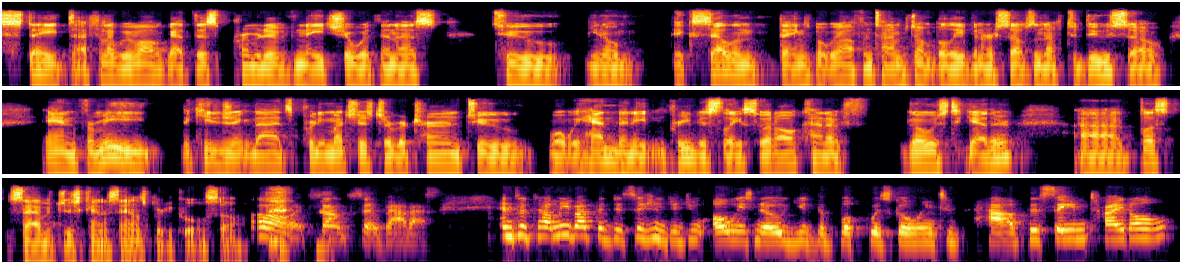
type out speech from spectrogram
state. I feel like we've all got this primitive nature within us to, you know, excel in things, but we oftentimes don't believe in ourselves enough to do so. And for me, the ketogenic diet is pretty much just a return to what we had been eating previously. So it all kind of goes together. Uh, plus, savage just kind of sounds pretty cool. So, oh, it sounds so badass. And so tell me about the decision. Did you always know you the book was going to have the same title?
